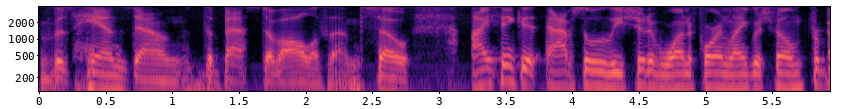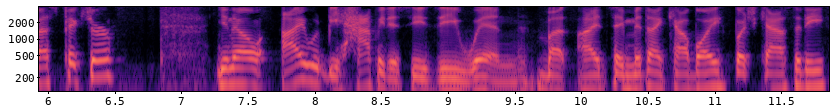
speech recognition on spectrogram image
was hands down the best of all of them. So I think it absolutely should have won a foreign language film for Best Picture. You know, I would be happy to see Z win, but I'd say Midnight Cowboy, Butch Cassidy,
